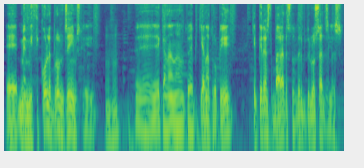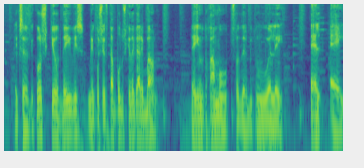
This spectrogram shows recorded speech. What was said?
Ε, με μυθικό LeBron James λέει. Ε, έκαναν ανατροπική ανατροπή και πήραν στην παράταση τον τέρμπι του Los Angeles. Εξαιρετικός και ο Davis με 27 πόντους και 10 rebound. Έγινε το χαμό στον τέρμπι του LA. LA.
